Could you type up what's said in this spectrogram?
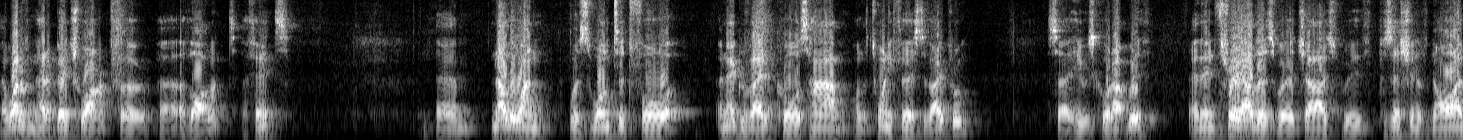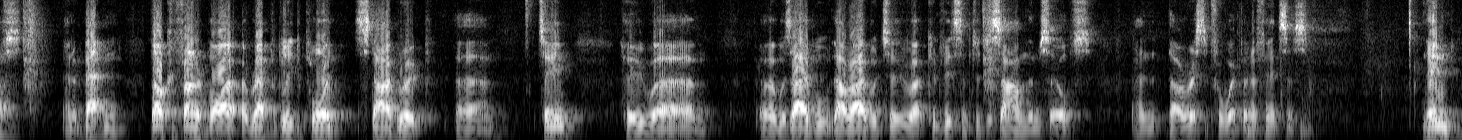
Uh, one of them had a bench warrant for uh, a violent offence. Um, another one was wanted for an aggravated cause harm on the 21st of April, so he was caught up with. And then three others were charged with possession of knives and a baton. They were confronted by a rapidly deployed Star Group um, team who um, uh, was able, they were able to uh, convince them to disarm themselves and they were arrested for weapon offences. Then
